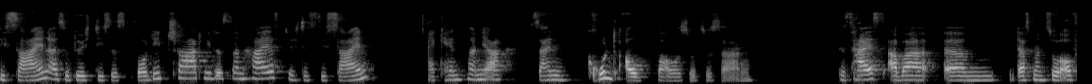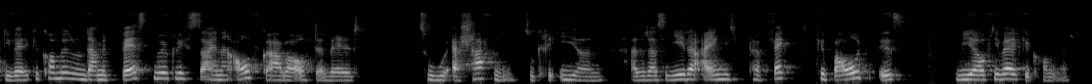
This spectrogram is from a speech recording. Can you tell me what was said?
Design, also durch dieses Bodychart, wie das dann heißt, durch das Design, erkennt man ja seinen Grundaufbau sozusagen. Das heißt aber, ähm, dass man so auf die Welt gekommen ist und damit bestmöglich seine Aufgabe auf der Welt zu erschaffen, zu kreieren. Also dass jeder eigentlich perfekt gebaut ist, wie er auf die Welt gekommen ist.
